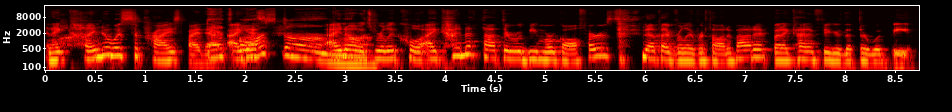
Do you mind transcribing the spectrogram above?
And I kind of was surprised by that. That's I guess awesome. I know it's really cool. I kind of thought there would be more golfers. Not that I've really ever thought about it, but I kind of figured that there would be.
